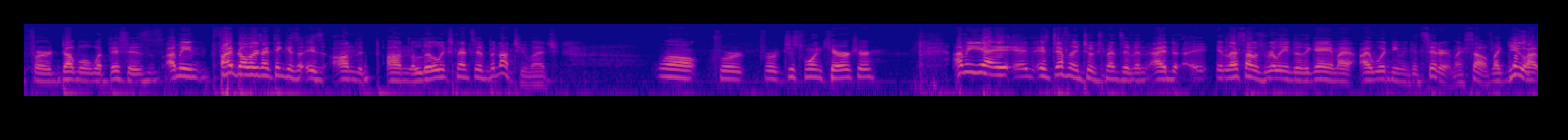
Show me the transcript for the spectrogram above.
for double what this is. I mean, five dollars I think is is on the on a little expensive, but not too much. Well, for for just one character. I mean, yeah, it, it, it's definitely too expensive, and I'd, I, unless I was really into the game, I, I wouldn't even consider it myself. Like you, I,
